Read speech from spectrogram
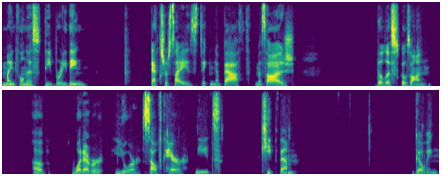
mindfulness, deep breathing, exercise, taking a bath, massage, the list goes on of whatever your self care needs. Keep them going.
